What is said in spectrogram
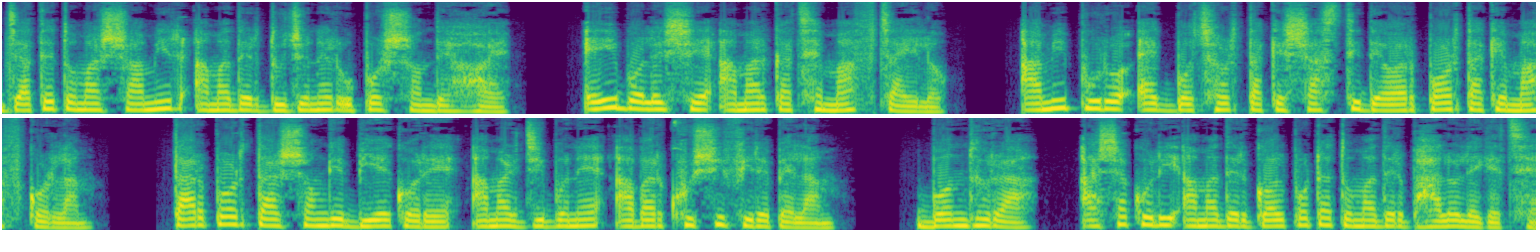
যাতে তোমার স্বামীর আমাদের দুজনের উপর সন্দেহ হয়। এই বলে সে আমার কাছে মাফ চাইল। আমি পুরো এক বছর তাকে শাস্তি দেওয়ার পর তাকে মাফ করলাম। তারপর তার সঙ্গে বিয়ে করে আমার জীবনে আবার খুশি ফিরে পেলাম। বন্ধুরা, আশা করি আমাদের গল্পটা তোমাদের ভালো লেগেছে।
